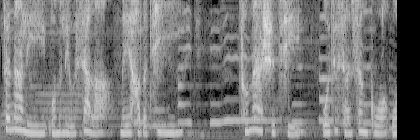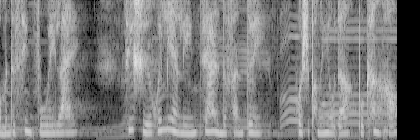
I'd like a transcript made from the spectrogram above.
在那里我们留下了美好的记忆。从那时起，我就想象过我们的幸福未来，即使会面临家人的反对，或是朋友的不看好，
